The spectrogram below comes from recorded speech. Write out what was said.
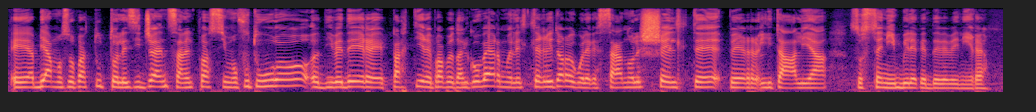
e abbiamo soprattutto l'esigenza nel prossimo futuro eh, di vedere partire proprio dal governo e del territorio quelle che saranno le scelte per l'Italia sostenibile che deve venire.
